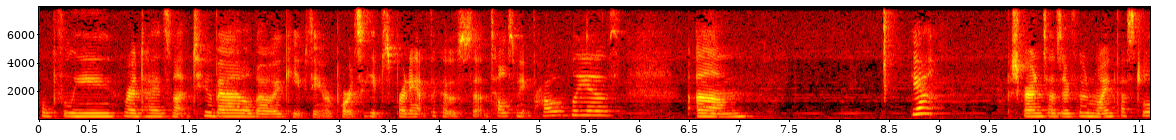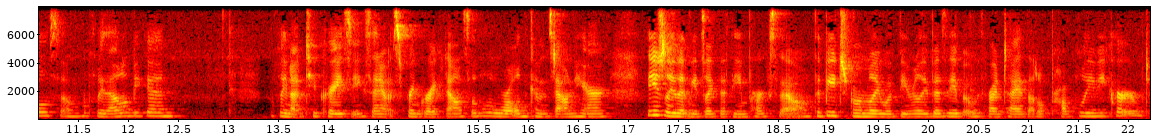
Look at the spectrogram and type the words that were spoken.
Hopefully red tide's not too bad, although I keep seeing reports it keeps spreading up the coast, so it tells me it probably is. Um, yeah, Busch Gardens has their food and wine festival, so hopefully that'll be good. Hopefully not too crazy because I know it's spring break now, so the whole world comes down here. Usually that means like the theme parks though. The beach normally would be really busy, but with red tide that'll probably be curbed.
